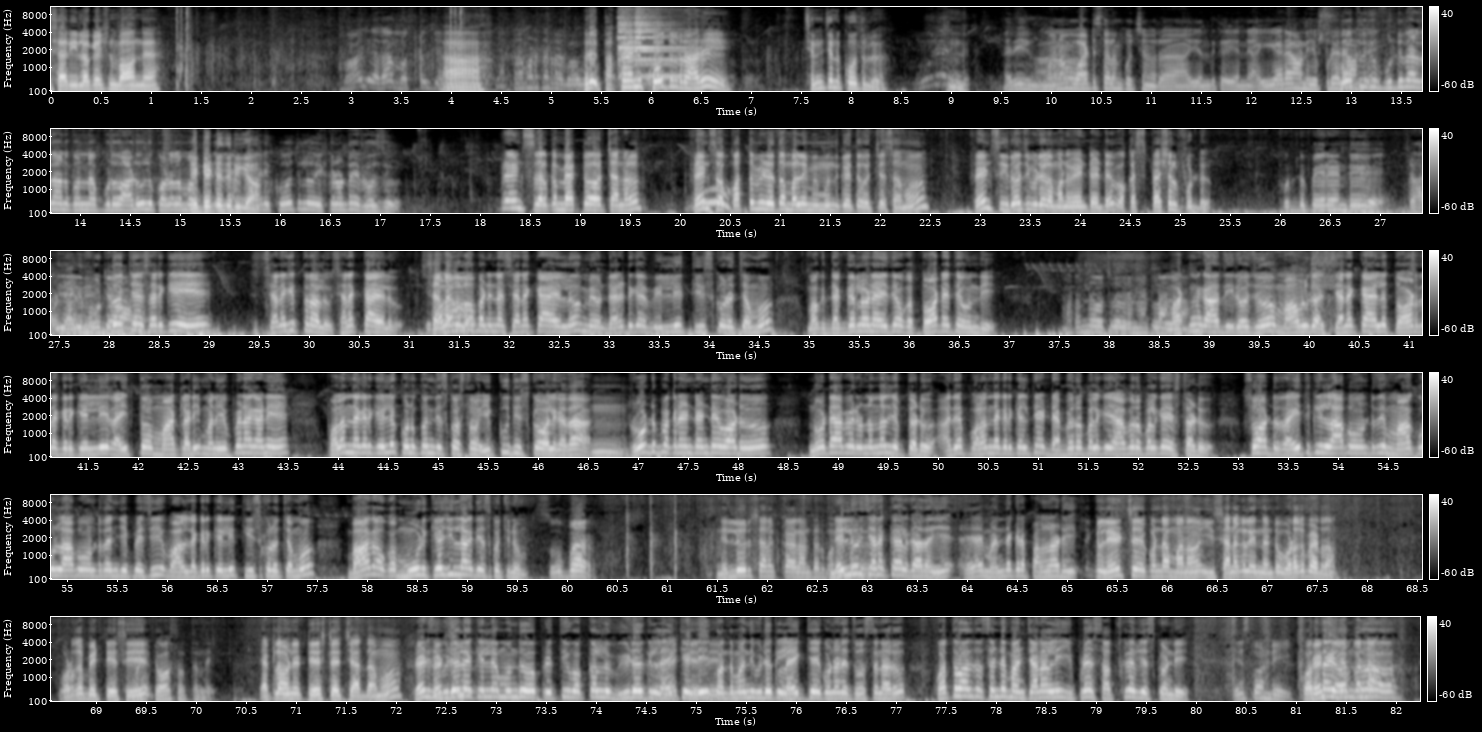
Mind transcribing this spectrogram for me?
ఈసారి ఈ లొకేషన్ బాగుందా? బాగుంది కదా మొత్తం ఆ. ఒరేయ్, పక్కన అన్ని కోతులు రా రే చిన్న చిన్న కోతులు. అరే మనం వాటి స్థలంకి వచ్చాంరా. ఎందుకు ఇవన్నీ? అయ్యాడా ఎప్పుడు కోతులకి ఫుడ్ పెడదాం అనుకున్నప్పుడు అడవులు కొండల ఎటెటో తిరిగాం. కోతులు ఇక్కడ ఉంటాయి రోజు? Friends welcome back to our channel friends ఒక కొత్త వీడియోతో మళ్ళీ మీ ముందుకైతే వచ్చేసాము. ఫ్రెండ్స్ ఈ రోజు వీడియోలో మనం ఏంటంటే ఒక స్పెషల్ ఫుడ్. ఫుడ్ పేరేంటి? ఫుడ్. వచ్చేసరికి శనగిత్తనాలు శనక్కాయలు. శనగలు. పండిన శనక్కాయలు మేము డైరెక్ట్గా వెళ్ళి తీసుకొని వచ్చాము. మాకు దగ్గరలోనే అయితే ఒక తోట అయితే ఉంది. మటన్ కదా రెండట్లా మటన్ కాదు ఈరోజు. మామూలుగా శనక్కాయలు తోట దగ్గరికి వెళ్ళి రైతుతో మాట్లాడి మనం ఎప్పుడైనా కానీ పొలం దగ్గరికి వెళ్ళి కొనుక్కొని తీసుకొస్తాం. ఎక్కువ తీసుకోవాలి కదా. రోడ్డు పక్కన ఏంటంటే వాడు నూట యాభై రెండు వందలు చెప్తాడు. అదే పొలం దగ్గరికి వెళ్తే డెబ్బై రూపాయలకి యాభై రూపాయలకే ఇస్తాడు. సో అటు రైతుకి లాభం ఉంటుంది మాకు లాభం ఉంటుంది అని చెప్పేసి వాళ్ళ దగ్గరికి వెళ్ళి తీసుకొని వచ్చాము. బాగా ఒక మూడు కేజీల దాకా తీసుకొచ్చినాం. సూపర్. నెల్లూరు శనక్కాయలు అంటారు. నెల్లూరు శనక్కాయలు కాదా? ఏ మన దగ్గర పల్నాడి. ఇంకా లేట్ చేయకుండా మనం ఈ శనగలు ఏంటంటే ఉడకబెడదాం. ఉడకబెట్టేసి టోస్ వస్తున్నాయి. ఎట్లా ఉండి టేస్ట్ చేద్దాము. ఫ్రెండ్స్ వీడియోలోకి వెళ్ళే ముందు ప్రతి ఒక్కళ్ళు వీడియోకి లైక్ చేయండి. కొంతమంది వీడియోకి లైక్ చేయకుండానే చూస్తున్నారు. కొత్త వాళ్ళు చూస్తుంటే మన ఛానల్ని ఇప్పుడే సబ్స్క్రైబ్ చేసుకోండి. తీసుకోండి కొత్త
